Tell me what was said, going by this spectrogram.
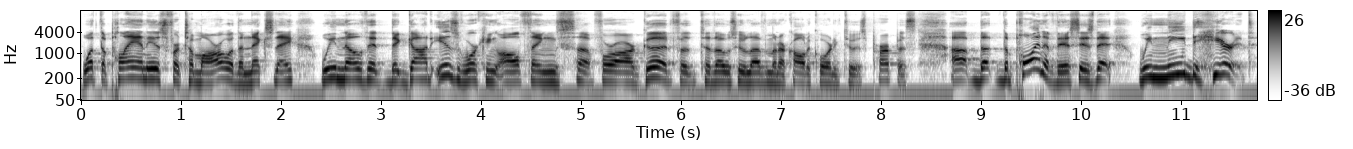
what the plan is for tomorrow or the next day, we know that that God is working all things uh, for our good for to those who love Him and are called according to His purpose. Uh, the the point of this is that we need to hear it.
